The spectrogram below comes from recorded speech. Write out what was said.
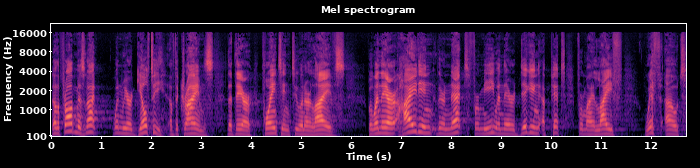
Now, the problem is not when we are guilty of the crimes that they are pointing to in our lives, but when they are hiding their net for me, when they are digging a pit for my life without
